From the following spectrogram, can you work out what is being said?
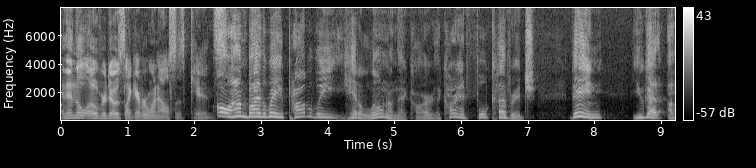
and then they'll overdose like everyone else's kids. Oh, um, by the way, he probably had a loan on that car. The car had full coverage. Then you got a,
